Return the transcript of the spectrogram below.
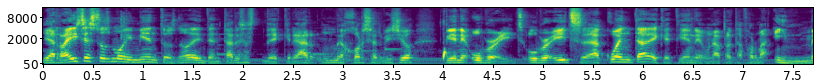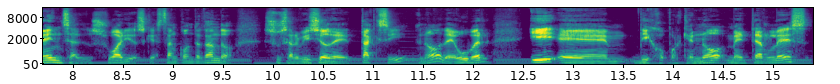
Y a raíz de estos movimientos, ¿no? De intentar de crear un mejor servicio, viene Uber Eats. Uber Eats se da cuenta de que tiene una plataforma inmensa de usuarios que están contratando su servicio de taxi, ¿no? De Uber. Y eh, dijo, ¿por qué no meterles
